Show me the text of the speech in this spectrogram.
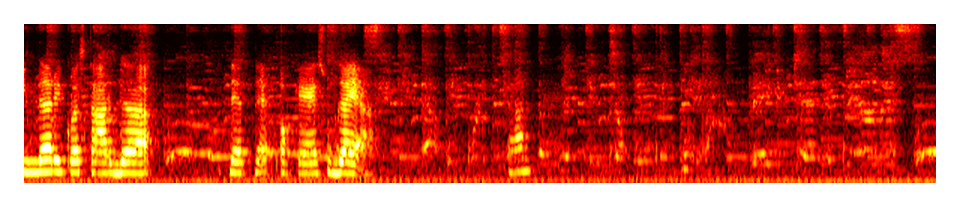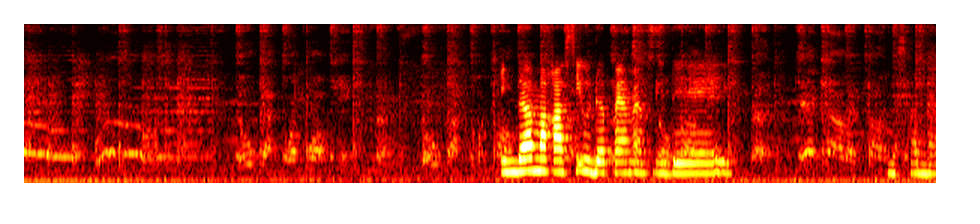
Indah request ke Arga. Dead Dead Oke, Suga ya? Kan? Indah makasih udah PM everyday Sama-sama.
